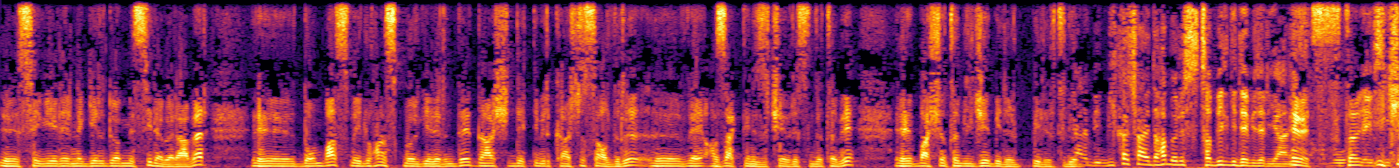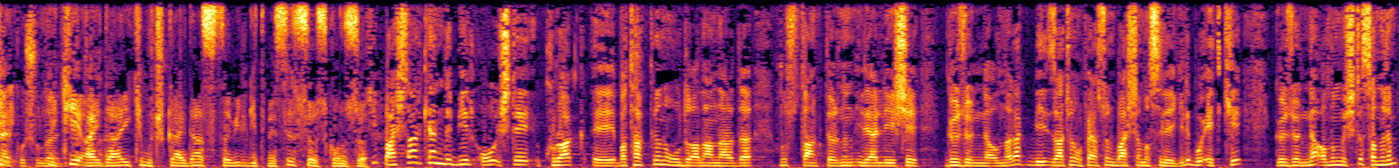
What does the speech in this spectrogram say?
e, seviyelerine geri dönmesiyle beraber e, Donbas ve Luhansk bölgelerinde daha şiddetli bir karşı saldırı e, ve Azak Denizi çevresinde tabii e, başlatabileceği belir, belirtiliyor. Yani bir, birkaç ay daha böyle stabil gidebilir yani. Evet, sta- iki, iki ay daha, iki buçuk ay daha stabil gitmesi söz konusu. Ki başlarken de bir o işte kurak e, bataklığın olduğu alanlarda Rus tanklarının ilerleyişi göz önüne alınarak bir zaten operasyonun başlamasıyla ilgili bu etki göz önüne alınmıştı. Sanırım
